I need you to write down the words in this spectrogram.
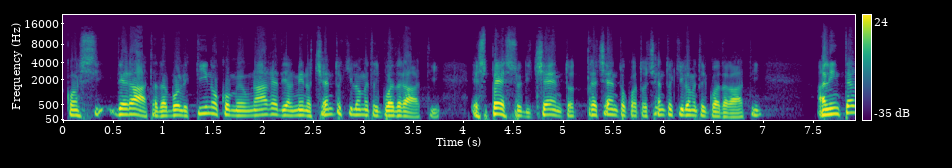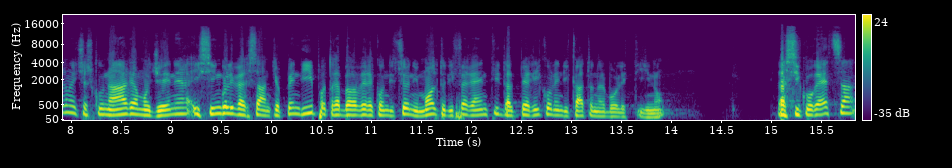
considerata dal bollettino come un'area di almeno 100 km quadrati e spesso di 100, 300, 400 km quadrati, All'interno di ciascuna area omogenea i singoli versanti OpenD potrebbero avere condizioni molto differenti dal pericolo indicato nel bollettino. La sicurezza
